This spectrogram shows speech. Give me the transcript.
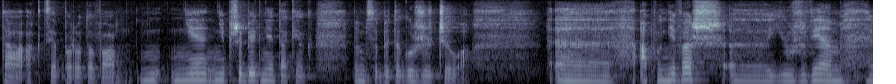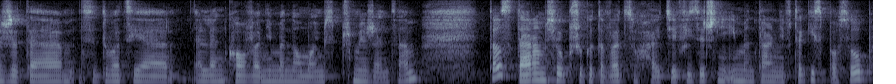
ta akcja porodowa nie, nie przebiegnie tak, jak bym sobie tego życzyła. E, a ponieważ e, już wiem, że te sytuacje lękowe nie będą moim sprzymierzeńcem, to staram się przygotować, słuchajcie, fizycznie i mentalnie w taki sposób,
